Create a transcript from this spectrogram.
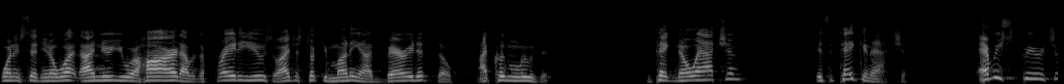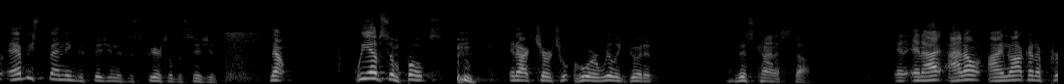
one who said, You know what? I knew you were hard. I was afraid of you, so I just took your money and I buried it so I couldn't lose it. To take no action is to take an action. Every spiritual, every spending decision is a spiritual decision. Now, we have some folks in our church who, who are really good at this kind of stuff. And, and I, I don't, I'm not going to pr-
